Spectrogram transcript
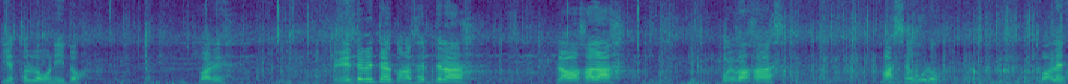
y esto es lo bonito, ¿vale? Evidentemente al conocerte la, la bajada, pues bajas más seguro, ¿vale?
